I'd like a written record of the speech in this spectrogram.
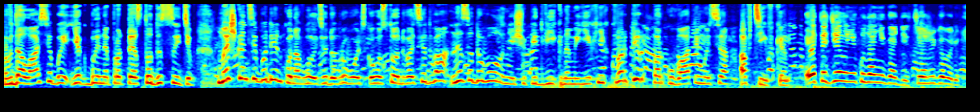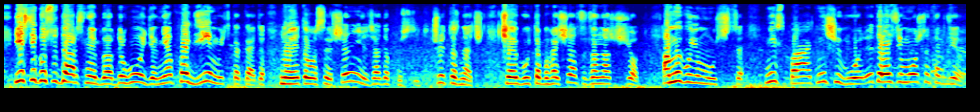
вдалася би, якби не протест одеситів. Мешканці будинку на вулиці Добровольського 122 незадоволені, що під вікнами їхніх квартир паркуватимуться автівки. Это дело никуда не годится, я же говорю. Если государственное было, другое дело, необходимость какая-то, но этого совершенно нельзя допустить. Что это значит? Человек будет обогащаться за наш счет, а мы будем мучиться. Не спать, ничего. Это разве можно так делать?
